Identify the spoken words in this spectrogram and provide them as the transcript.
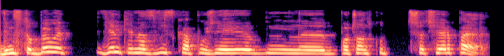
Więc to były wielkie nazwiska później mm, początku trzeciej RP.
